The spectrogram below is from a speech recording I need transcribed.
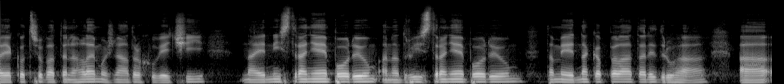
jako třeba tenhle, možná trochu větší, na jedné straně je pódium a na druhé straně je pódium, tam je jedna kapela, tady druhá a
